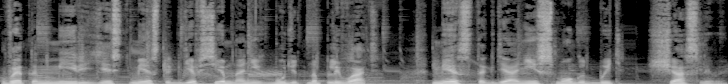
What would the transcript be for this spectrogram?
В этом мире есть место, где всем на них будет наплевать. Место, где они смогут быть счастливы.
